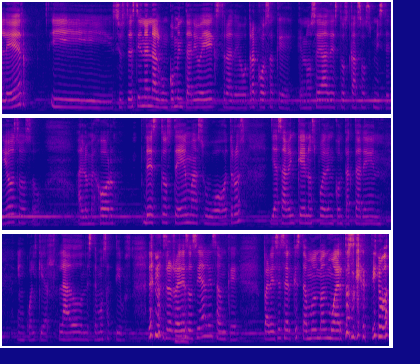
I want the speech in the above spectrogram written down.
leer. Y si ustedes tienen algún comentario extra de otra cosa que, que, no sea de estos casos misteriosos o a lo mejor de estos temas u otros, ya saben que nos pueden contactar en, en cualquier lado donde estemos activos de nuestras redes sociales, aunque parece ser que estamos más muertos que activos.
